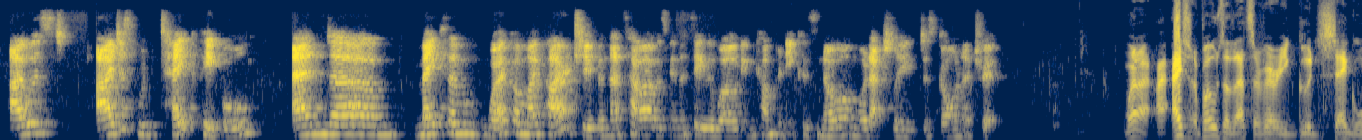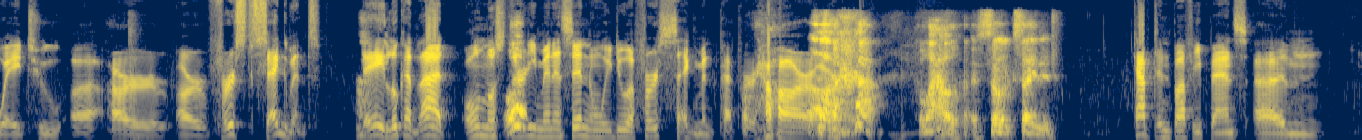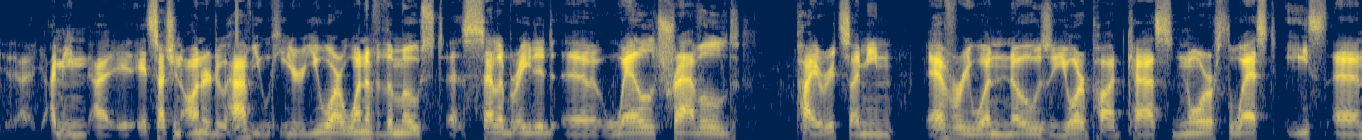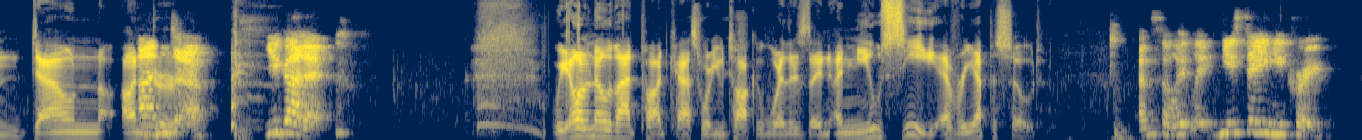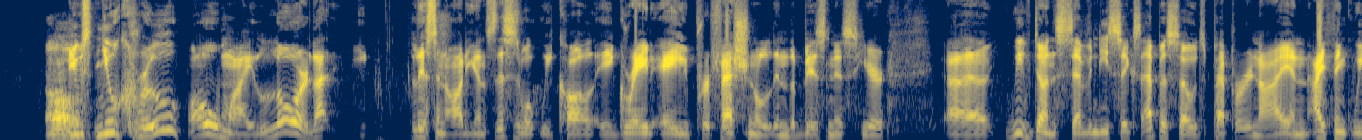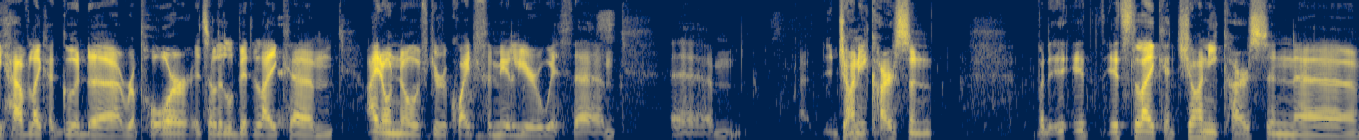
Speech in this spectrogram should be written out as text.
I was I just would take people and um, make them work on my pirate ship, and that's how I was going to see the world in company because no one would actually just go on a trip. Well, I, I suppose that that's a very good segue to uh, our our first segment. Hey, look at that! Almost Oh. thirty minutes in, and we do a first segment, Pepper. wow, I'm so excited. Captain Puffy Pants. Um, I mean, uh, it's such an honor to have you here. You are one of the most uh, celebrated, uh, well-traveled pirates. I mean, everyone knows your podcast, Northwest, East, and Down Under. Under. you got it. We all know that podcast where you talk where there's a, a new sea every episode. Absolutely. New sea, new crew. Oh, New new crew? Oh my lord! That listen, audience. This is what we call a grade A professional in the business here. Uh, we've done 76 episodes, Pepper and I, and I think we have like a good uh, rapport. It's a little bit like um, I don't know if you're quite familiar with um, um, Johnny Carson, but it, it it's like a Johnny Carson. Uh,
